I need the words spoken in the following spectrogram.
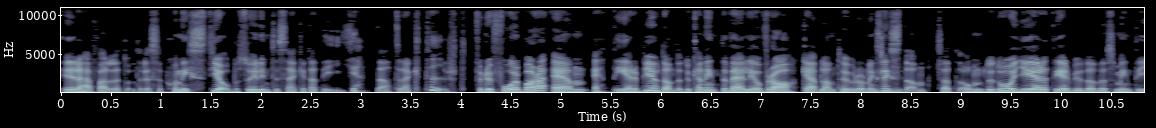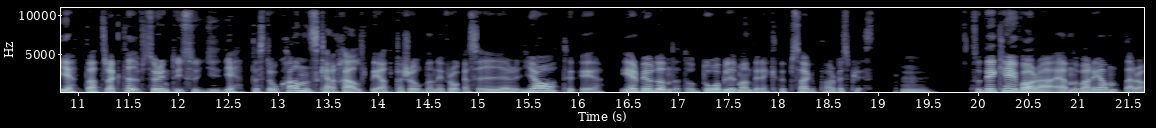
i det här fallet ett receptionistjobb, så är det inte säkert att det är jätteattraktivt. För du får bara en, ett erbjudande, du kan inte välja att vraka bland turordningslistan. Så att om du då ger ett erbjudande som inte är jätteattraktivt så är det inte så jättestor chans kanske alltid att personen i fråga säger ja till det erbjudandet och då blir man direkt uppsagd på arbetsbrist. Mm. Så det kan ju vara en variant där då.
